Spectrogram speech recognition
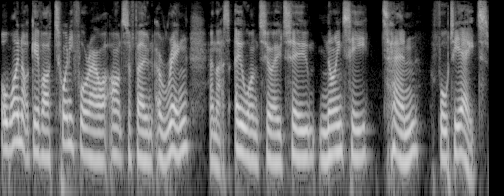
Or why not give our 24 hour answer phone a ring? And that's 01202 90 10 48.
